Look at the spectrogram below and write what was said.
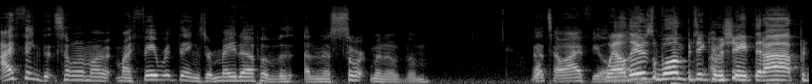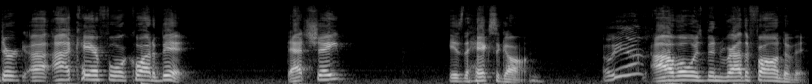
I think that some of my, my favorite things are made up of a, an assortment of them. That's how I feel. Well, there's them. one particular shape that I uh, I care for quite a bit. That shape is the hexagon. Oh yeah. I've always been rather fond of it.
